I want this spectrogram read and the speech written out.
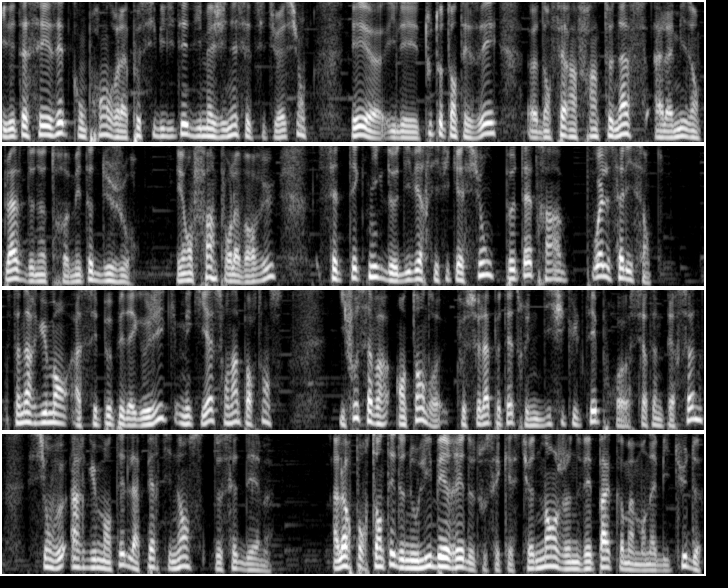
Il est assez aisé de comprendre la possibilité d'imaginer cette situation, et euh, il est tout autant aisé euh, d'en faire un frein tenace à la mise en place de notre méthode du jour. Et enfin, pour l'avoir vu, cette technique de diversification peut être un poil salissante. C'est un argument assez peu pédagogique, mais qui a son importance. Il faut savoir entendre que cela peut être une difficulté pour euh, certaines personnes si on veut argumenter de la pertinence de cette DME. Alors pour tenter de nous libérer de tous ces questionnements, je ne vais pas, comme à mon habitude,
